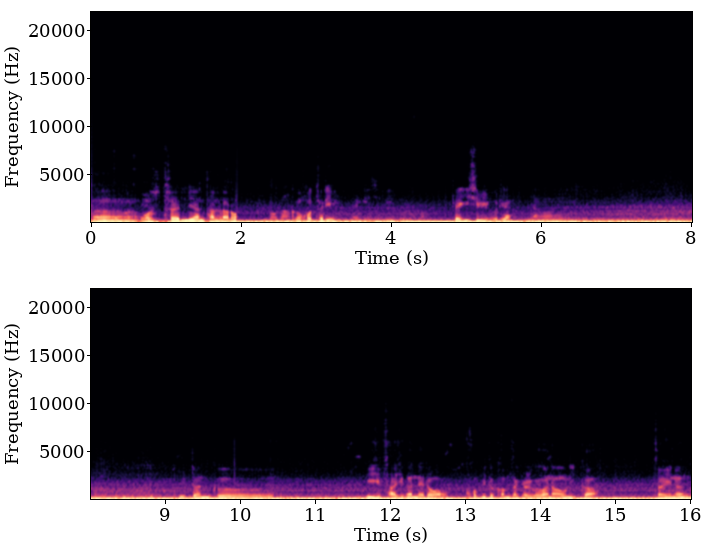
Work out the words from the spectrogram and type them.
어, 오스트레일리안 달러로? 그 호텔이 122불. 122불이야? 일단 그 24시간 내로 COVID 검사 결과가 나오니까 저희는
